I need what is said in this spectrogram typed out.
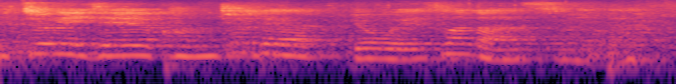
이쪽에 이제 광주대학교에서 나왔습니다.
